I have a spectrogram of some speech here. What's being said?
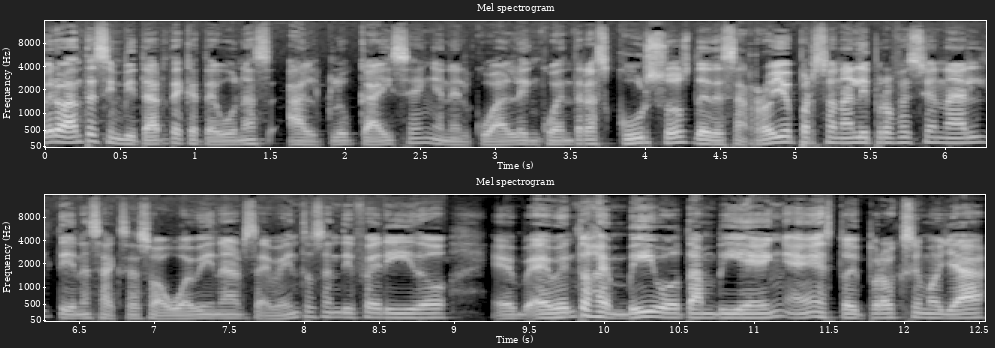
Pero antes invitarte a que te unas al Club Kaizen en el cual encuentras cursos de desarrollo personal y profesional, tienes acceso a webinars, eventos en diferido, e, eventos en vivo también. ¿eh? Estoy próximo ya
